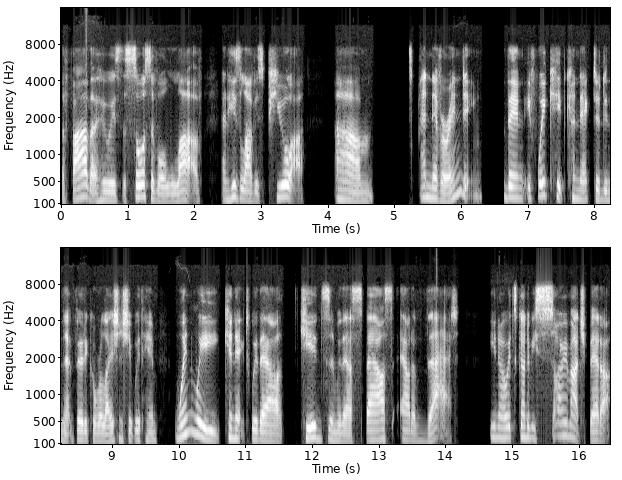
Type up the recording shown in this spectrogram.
the Father, who is the source of all love, and His love is pure um, and never ending, then if we keep connected in that vertical relationship with Him, when we connect with our kids and with our spouse out of that, you know, it's going to be so much better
